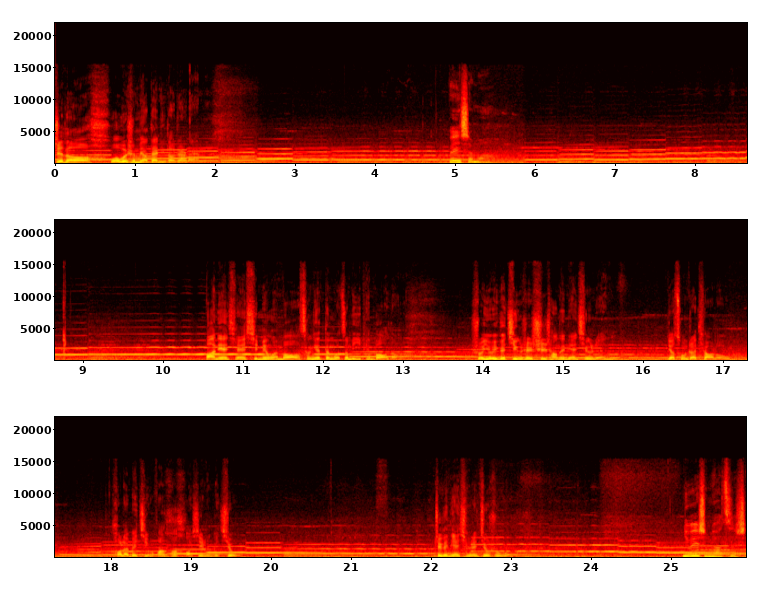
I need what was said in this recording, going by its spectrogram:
知道我为什么要带你到这儿来吗？为什么？八年前，《新民晚报》曾经登过这么一篇报道，说有一个精神失常的年轻人要从这儿跳楼，后来被警方和好心人给救了。这个年轻人就是我。你为什么要自杀？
